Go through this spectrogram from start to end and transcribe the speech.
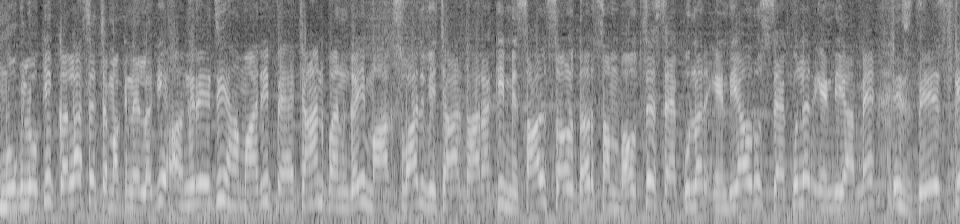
मुगलों की कला से चमकने लगी। अंग्रेज़ी हमारी पहचान बन गई। मार्क्सवाद विचारधारा की मिसाल सौधर संभव से सेकुलर इंडिया और उस सेकुलर इंडिया में इस देश के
